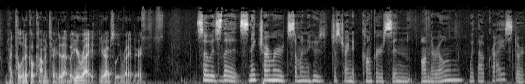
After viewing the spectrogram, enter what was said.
my political commentary to that. But you're right. You're absolutely right, Barry. So is the snake charmer someone who's just trying to conquer sin on their own without Christ, or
